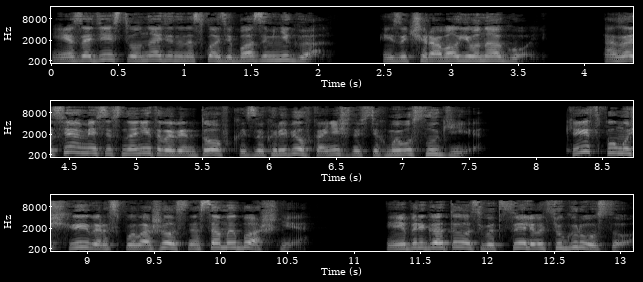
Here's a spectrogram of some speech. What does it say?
я задействовал найденный на складе базы миниган и зачаровал его на огонь, а затем вместе с нанитовой винтовкой закрепил в конечностях моего слуги. Кейт с помощью Иви расположилась на самой башне и приготовилась выцеливать угрозу,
